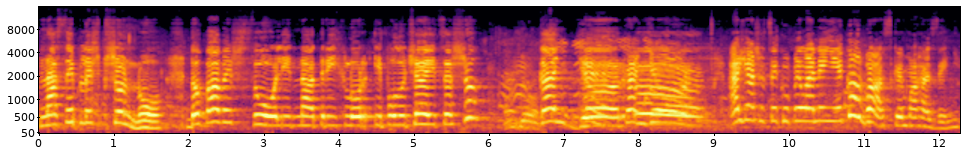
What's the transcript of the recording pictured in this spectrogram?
Насиплеш пшоно, добавиш солі, натрій, хлор, і получається що? Кандьор. Кандьор. А я ж оце купила нині ковбаски в магазині.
